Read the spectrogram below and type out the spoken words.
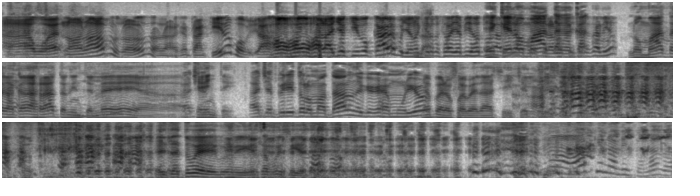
Ah, bueno, no, no, pues, no, no, no, tranquilo, pues, o- ojalá yo equivocarme, pues yo no, quiero que se vaya viejo Es todavía. que lo matan, a ca- lo matan a cada rato en internet eh, a, a Chente. A Chespirito lo mataron de que se murió. No, pero fue verdad, sí, Chespirito. Ves, güey, esa fue cierta. No, aquí no dice nada.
